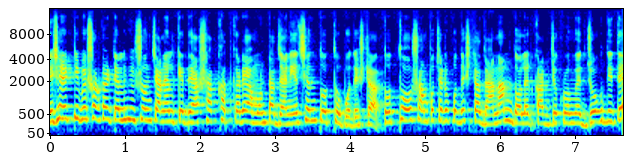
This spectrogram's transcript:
দেশের একটি বেসরকারি টেলিভিশন চ্যানেলকে দেয়া সাক্ষাৎকারে এমনটা জানিয়েছেন তথ্য উপদেষ্টা। তথ্য ও সম্প্রচার উপদেষ্টা জানান, দলের কার্যক্রমে যোগ দিতে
